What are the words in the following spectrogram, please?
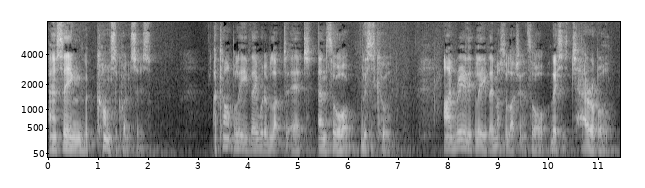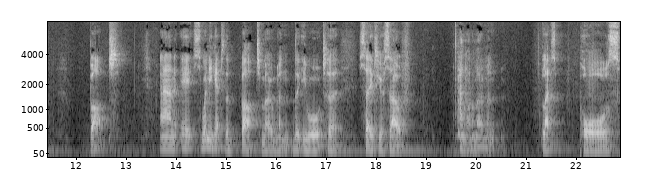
and seeing the consequences, I can't believe they would have looked at it and thought, this is cool. I really believe they must have looked at it and thought, this is terrible, but. And it's when you get to the but moment that you ought to say to yourself, hang on a moment, let's pause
